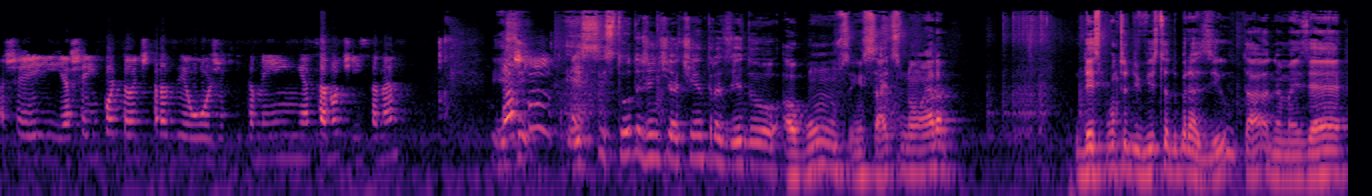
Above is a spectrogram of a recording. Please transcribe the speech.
Achei, achei importante trazer hoje aqui também essa notícia, né? Esse, esse estudo a gente já tinha trazido alguns insights, não era desse ponto de vista do Brasil, tá? Né? Mas é,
